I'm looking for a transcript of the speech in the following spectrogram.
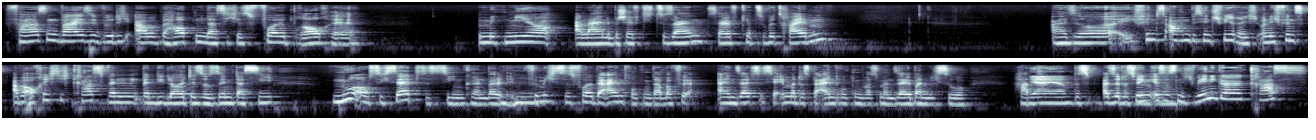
Phasenweise würde ich aber behaupten, dass ich es voll brauche, mit mir alleine beschäftigt zu sein, Selfcare zu betreiben. Also ich finde es auch ein bisschen schwierig und ich finde es aber auch richtig krass, wenn, wenn die Leute so sind, dass sie nur aus sich selbst es ziehen können, weil mhm. für mich ist es voll beeindruckend, aber für einen selbst ist ja immer das beeindruckend, was man selber nicht so hat. Ja, ja. Das, also deswegen so. ist es nicht weniger krass,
